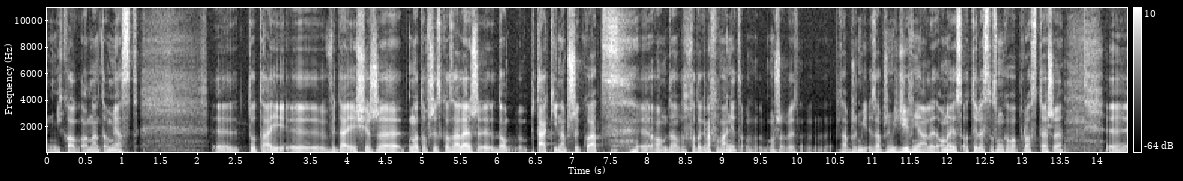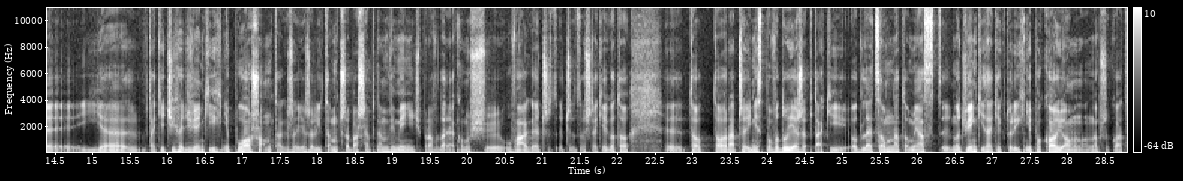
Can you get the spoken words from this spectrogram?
nikogo. Natomiast Y, tutaj y, wydaje się, że no to wszystko zależy. No, ptaki na przykład, y, on, no, fotografowanie to może zabrzmi, zabrzmi dziwnie, ale ono jest o tyle stosunkowo proste, że je, takie ciche dźwięki ich nie płoszą. Także jeżeli tam trzeba szeptem wymienić prawda, jakąś uwagę czy, czy coś takiego, to, to, to raczej nie spowoduje, że ptaki odlecą. Natomiast no, dźwięki takie, które ich niepokoją, no, na przykład,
